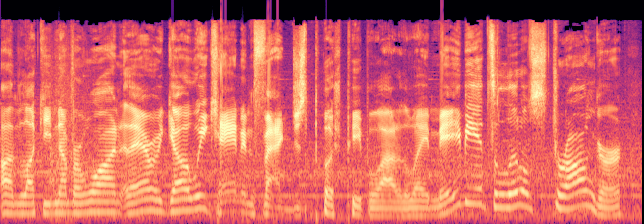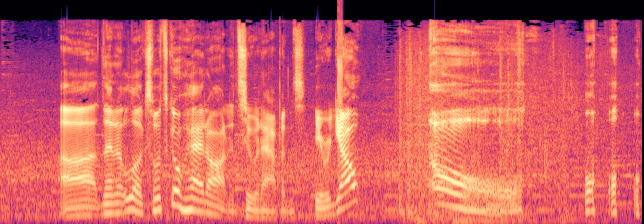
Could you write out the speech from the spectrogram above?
unlucky number one. There we go. We can, in fact, just push people out of the way. Maybe it's a little stronger uh, than it looks. Let's go head on and see what happens. Here we go. Oh.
